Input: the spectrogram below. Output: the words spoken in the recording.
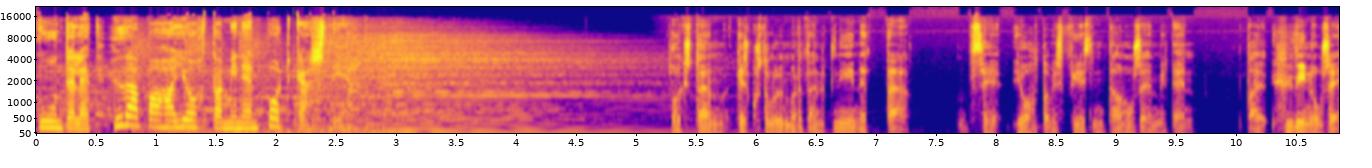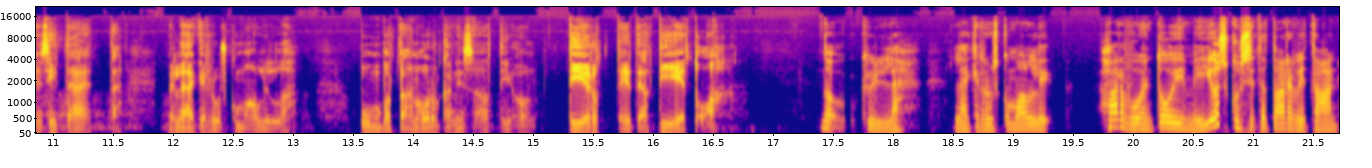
Kuuntelet Hyvä paha johtaminen podcastia. Voiko tämän keskustelun ymmärtää nyt niin, että se johtamisviestintä on useimmiten tai hyvin usein sitä, että me lääkeruskumallilla pumpataan organisaatioon tiedotteita ja tietoa? No kyllä. Lääkeruskumalli harvoin toimii. Joskus sitä tarvitaan,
